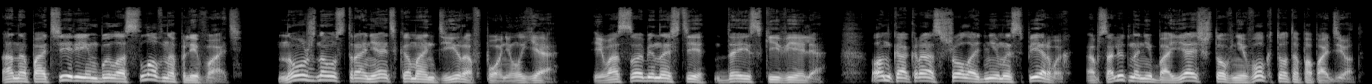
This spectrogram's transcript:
а на потери им было словно плевать. Нужно устранять командиров, понял я. И в особенности Дейскивеля. Он как раз шел одним из первых, абсолютно не боясь, что в него кто-то попадет.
